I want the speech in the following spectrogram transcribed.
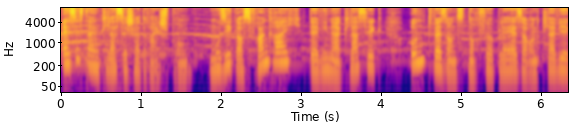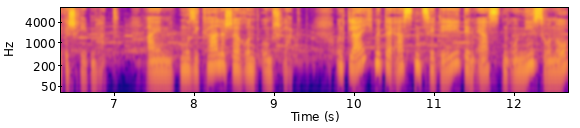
Es ist ein klassischer Dreisprung. Musik aus Frankreich, der Wiener Klassik und wer sonst noch für Bläser und Klavier geschrieben hat. Ein musikalischer Rundumschlag. Und gleich mit der ersten CD, dem ersten Unisono,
